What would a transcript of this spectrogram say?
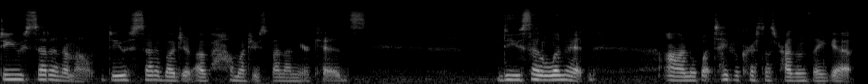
Do you set an amount? Do you set a budget of how much you spend on your kids? Do you set a limit on what type of Christmas presents they get.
